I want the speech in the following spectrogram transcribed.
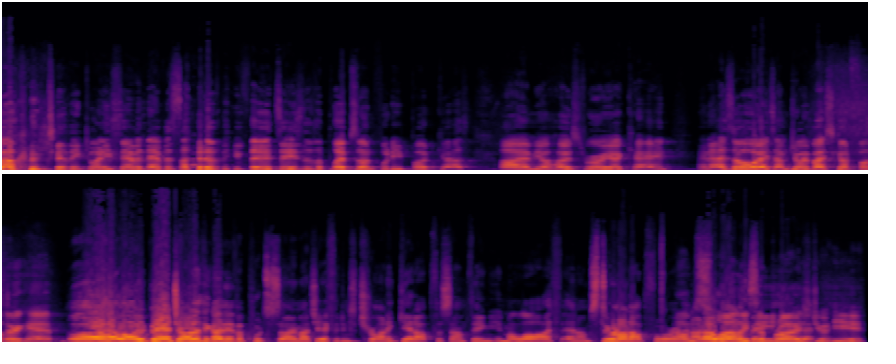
welcome to the 27th episode of the third season of the Plebs on Footy podcast. I am your host, Rory O'Kane, and as always, I'm joined by Scott Fotheringham. Oh, hello, Banjo. I don't think I've ever put so much effort into trying to get up for something in my life, and I'm still not up for it. I'm and I don't slightly want to be surprised here. you're here,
